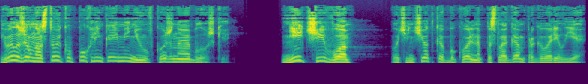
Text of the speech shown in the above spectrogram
И выложил на стойку пухленькое меню в кожаной обложке. «Ничего!» — очень четко, буквально по слогам проговорил я.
